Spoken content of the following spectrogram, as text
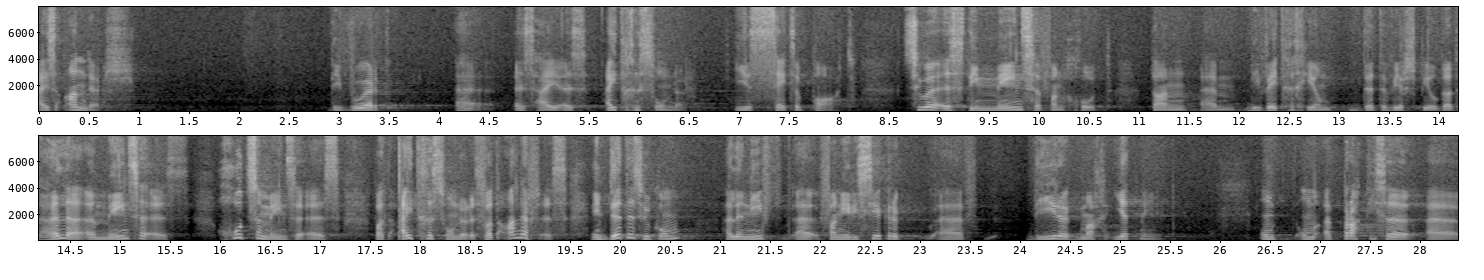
Hy is anders. Die woord uh, is hy is uitgesonder. He is set apart. So is die mense van God dan ehm um, die wet gegee om dit te weerspieël dat hulle 'n mense is, God se mense is wat uitgesonder is, wat anders is. En dit is hoekom hulle nie uh, van hierdie sekere uh, diere mag eet nie om om 'n praktiese uh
